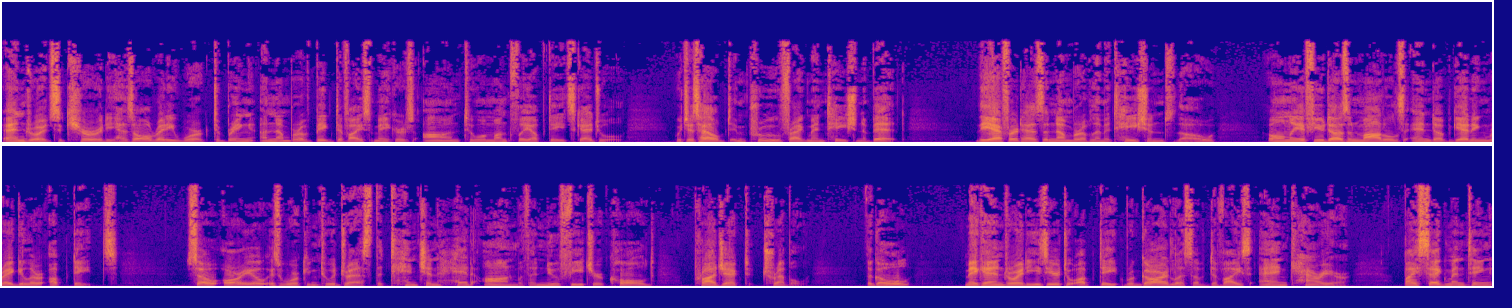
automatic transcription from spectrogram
Android security has already worked to bring a number of big device makers on to a monthly update schedule, which has helped improve fragmentation a bit. The effort has a number of limitations, though. Only a few dozen models end up getting regular updates. So Oreo is working to address the tension head on with a new feature called Project Treble. The goal? Make Android easier to update regardless of device and carrier by segmenting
